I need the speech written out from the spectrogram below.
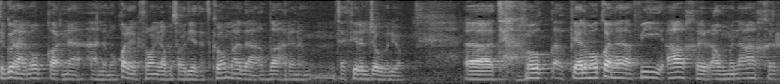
تلقونها على موقعنا على موقعنا الإلكتروني لافن سعوديه دوت كوم. هذا الظاهر أنا تأثير الجو اليوم. آه، في على موقعنا في آخر أو من آخر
